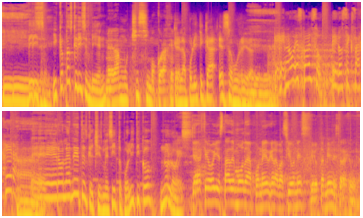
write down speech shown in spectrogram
Y Dicen, y capaz que dicen bien, Me da muchísimo coraje que la política es aburrida. Que no es falso, pero se exagera. pero la neta es que el chismecito político no lo es. Ya que hoy está de moda poner grabaciones, yo también les traje una.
